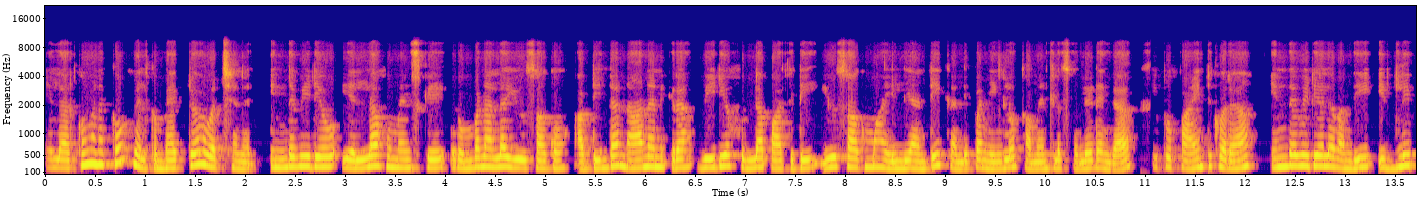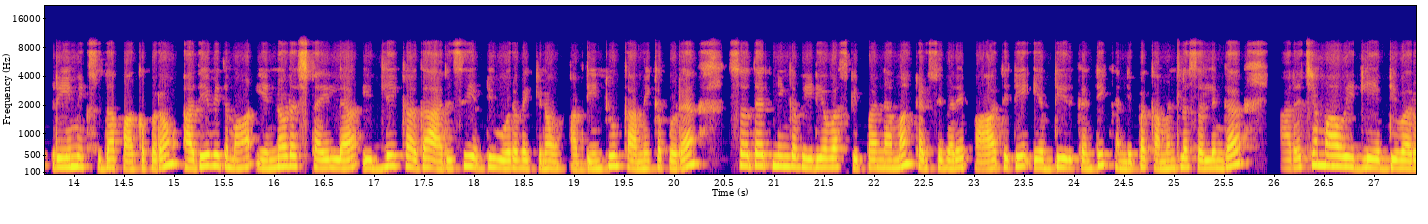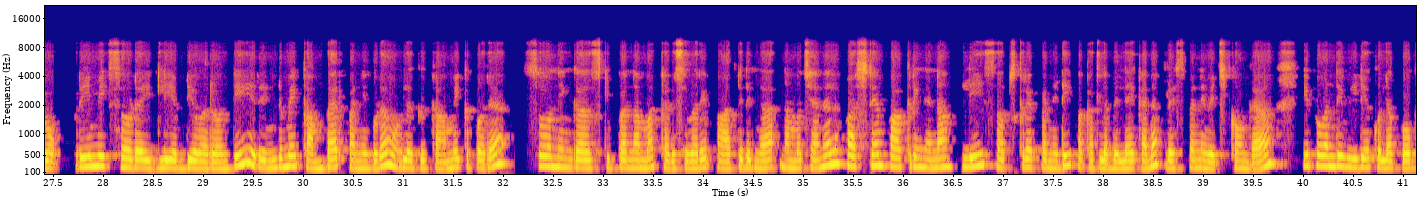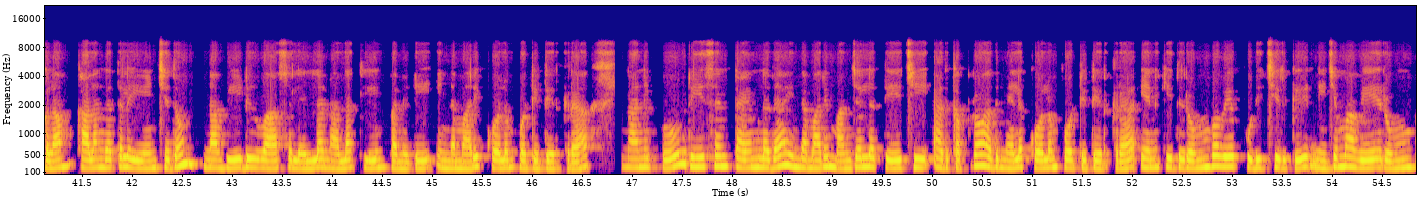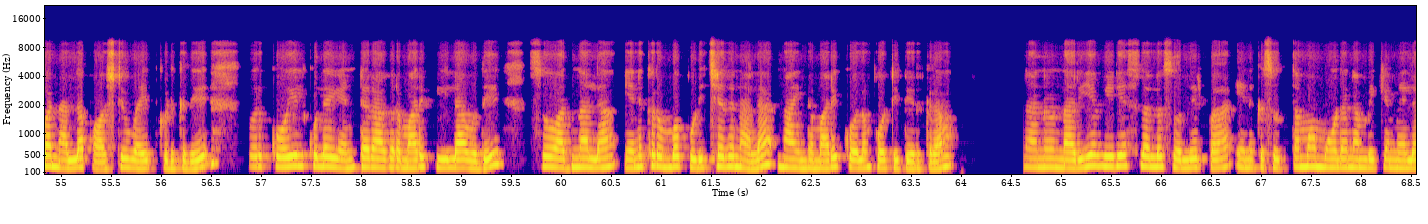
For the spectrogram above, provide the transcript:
எல்லாருக்கும் வணக்கம். Welcome back to our channel இந்த வீடியோ எல்லா உமன்ஸ்க்கு ரொம்ப நல்லா யூஸ் ஆகும் அப்படின்னு தான் நான் நினைக்கிறேன். வீடியோ ஃபுல்லா பார்த்துட்டு யூஸ் ஆகுமா இல்லையான்ட்டு கண்டிப்பா நீங்களும் கமெண்ட்ல சொல்லிடுங்க. இப்போ பாயிண்ட்டுக்கு வரேன். இந்த வீடியோல வந்து இட்லி ப்ரீமிக்ஸ் தான் பார்க்க போறோம். அதே விதமா என்னோட ஸ்டைல்ல இட்லிக்காக அரிசி எப்படி ஊற வைக்கணும் அப்படின்ட்டு காமிக்க போறேன். ஸோ தட் நீங்க வீடியோவா ஸ்கிப் பண்ணாம கடைசி வரை பார்த்துட்டு எப்படி இருக்குன்ட்டு கண்டிப்பா கமெண்ட்ல சொல்லுங்க. அரைச்ச மாவு இட்லி எப்படி வரும்? ப்ரீமிக்ஸோட இட்லி எப்படி வரும்ட்டி ரெண்டுமே கம்பேர் பண்ணி கூட உங்களுக்கு காமிக்க போறேன். ஸோ நீங்க ஸ்கிப் பண்ணாம கடைசி வரை பார்த்துடுங்க. நம்ம சேனலை ஃபர்ஸ்ட் டைம் பாக்குறீங்கன்னா ப்ளீஸ் சப்ஸ்கிரைப் பண்ணிட்டு பக்கத்துல பெல்லைக்கான ப்ரெஸ் பண்ணி வச்சுக்கோங்க. இப்போ வந்து வீடியோக்குள்ள போகலாம். காலங்கத்துல ஏஞ்சதும் நான் வீடு வாசல் எல்லாம் நல்லா கிளீன் பண்ணிட்டு இந்த மாதிரி கோலம் போட்டுட்டு இருக்கிறேன். நான் இப்போ ரீசெண்ட் டைம்ல தான் இந்த மாதிரி மஞ்சள்ல தேய்ச்சி அதுக்கப்புறம் அது மேல கோலம் போட்டுட்டு இருக்கிறேன். எனக்கு இது ரொம்பவே பிடிச்சிருக்கு. நிஜமாவே ரொம்ப நல்ல பாசிட்டிவ் வைப் கொடுக்குது. ஒரு கோயிலுக்குள்ள என்டர் ஆகுற மாதிரி ஃபீல் ஆகுது. ஸோ அதனால எனக்கு ரொம்ப பிடிச்சதுனால நான் இந்த மாதிரி கோலம் போட்டுட்டு இருக்கிறேன். நான் நிறைய வீடியோஸ்ல சொல்லியிருப்பேன். எனக்கு சுத்தமா மூட நம்பிக்கை மேல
